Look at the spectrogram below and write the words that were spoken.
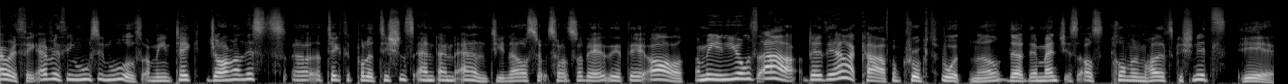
everything, everything who's in rules. I mean, take journalists, uh, take the politicians, and and and you know, so so so they they, they all. I mean, Jungs are they they are carved from crooked wood. You know, der der Mensch ist aus krummem Holz geschnitzt. Yeah.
